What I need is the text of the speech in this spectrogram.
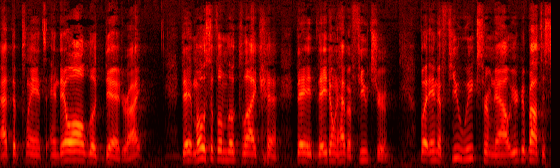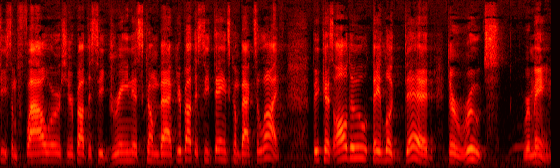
at the plants, and they all look dead, right? They, most of them look like they, they don't have a future. But in a few weeks from now, you're about to see some flowers, you're about to see greenness come back, you're about to see things come back to life. Because although they look dead, their roots remained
